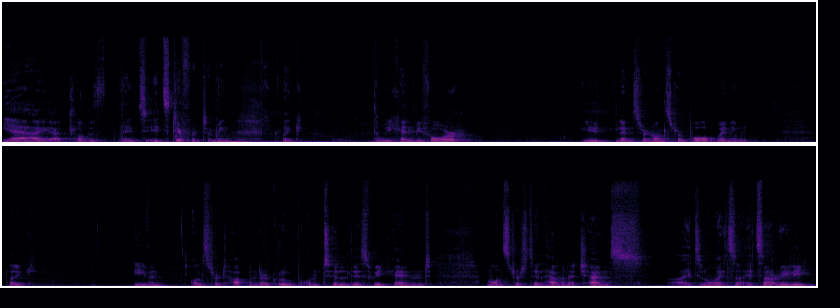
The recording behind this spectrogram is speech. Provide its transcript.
Yeah, yeah, club is it's it's different. I mean, like the weekend before, you Leinster and Ulster both winning, like even Ulster top in their group until this weekend, Munster still having a chance. I don't know. It's not. It's not really.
